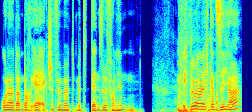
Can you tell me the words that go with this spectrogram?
oder dann doch eher Actionfilme mit, mit Denzel von hinten. Ich bin mir noch nicht ganz sicher.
